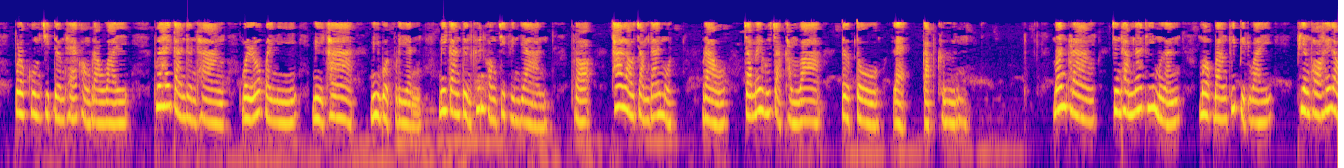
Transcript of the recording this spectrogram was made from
ๆปกคลุมจิตเดิมแท้ของเราไว้ เพื่อให้การเดินทางบนโลกใบนี้ มีค่า มีบทเรียน มีการตื่นขึ้นของจิตวิญญาณ เพราะถ้าเราจำได้หมด เราจะไม่รู้จักคำว่า เติบโตและกลับคืน ม่านพราง จึงทำหน้าที่เหมือนหมอกบางที่ปิดไว้ เพียงพอให้เรา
